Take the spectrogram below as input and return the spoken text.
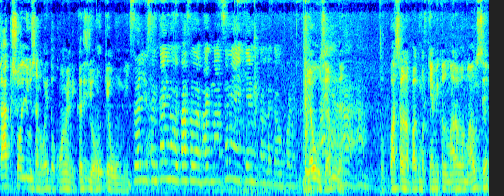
કાક સોલ્યુશન હોય તો કોમેન્ટ કરીજો હું કેવું મી સોલ્યુશન કાઈ ન હોય પાછળના ભાગમાં છે ને કેમિકલ લગાવવું પડે. એવું છે એમ ને? તો પાછળના ભાગમાં કેમિકલ મારવામાં આવશે.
